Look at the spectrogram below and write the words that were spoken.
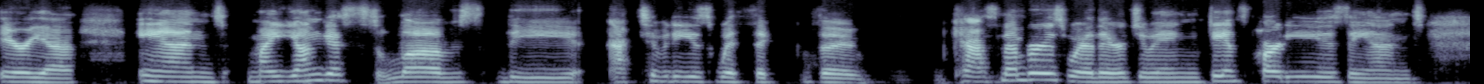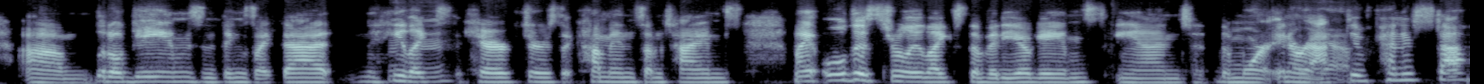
area. And my youngest loves the activities with the the cast members where they're doing dance parties and um, little games and things like that. He mm-hmm. likes the characters that come in sometimes. My oldest really likes the video games and the more interactive yeah. kind of stuff.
